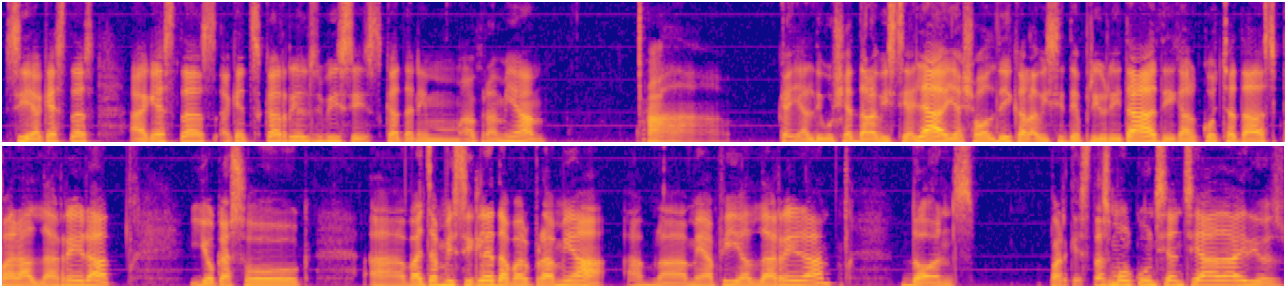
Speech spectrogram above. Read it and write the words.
Sí, aquestes, aquestes, aquests carrils bicis que tenim a Premià, uh, que hi ha el dibuixet de la bici allà, i això vol dir que la bici té prioritat i que el cotxe t'ha d'esperar al darrere, jo que sóc, uh, vaig en bicicleta per Premià amb la meva filla al darrere, doncs perquè estàs molt conscienciada i dius,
